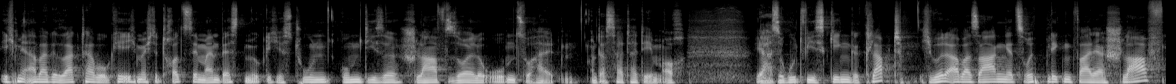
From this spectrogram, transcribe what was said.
Ich mir aber gesagt habe, okay, ich möchte trotzdem mein Bestmögliches tun, um diese Schlafsäule oben zu halten. Und das hat halt eben auch ja, so gut wie es ging geklappt. Ich würde aber sagen, jetzt rückblickend war der Schlaf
